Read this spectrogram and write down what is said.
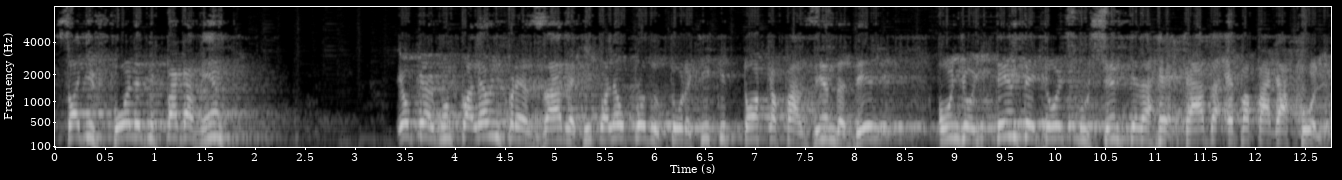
só de folha de pagamento. Eu pergunto qual é o empresário aqui, qual é o produtor aqui que toca a fazenda dele, onde 82% que ele arrecada é para pagar folha.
